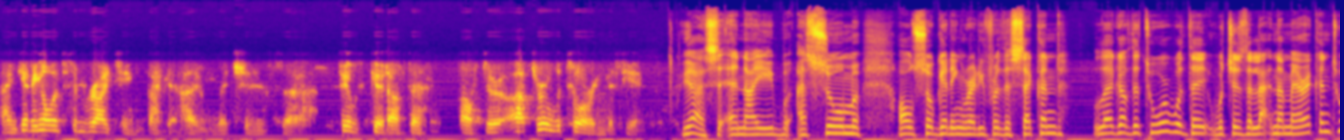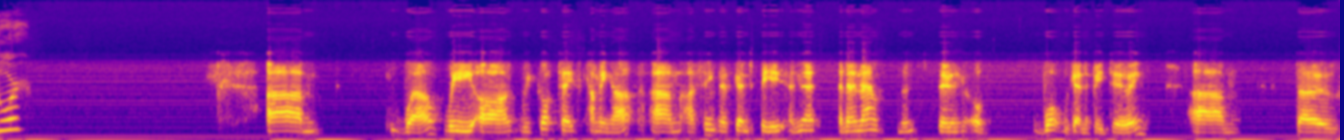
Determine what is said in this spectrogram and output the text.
and getting on with some writing back at home, which is uh, feels good after after after all the touring this year. Yes, and I assume also getting ready for the second leg of the tour, with the which is the Latin American tour. Um, Well, we are. We've got dates coming up. Um, I think there's going to be an, an, announcement soon of what we're going to be doing. Um, so,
